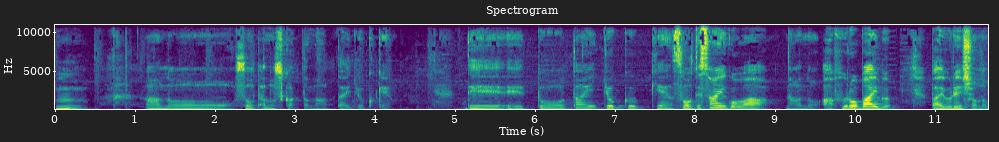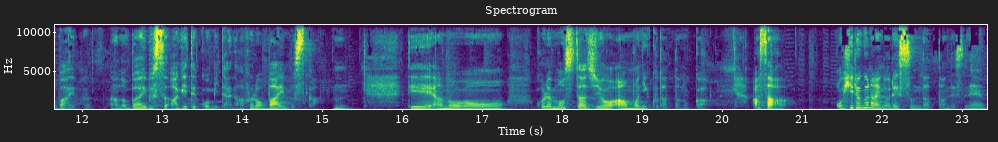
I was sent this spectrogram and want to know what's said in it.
うん。あの、そう楽しかったな太極拳。でえっ、ー、と太極拳そうで最後はあのアフロバイブバイブレーションのバイブあのバイブス上げてこうみたいなアフロバイブスか。うん、であのこれもスタジオアーモニックだったのか朝お昼ぐらいのレッスンだったんですね。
